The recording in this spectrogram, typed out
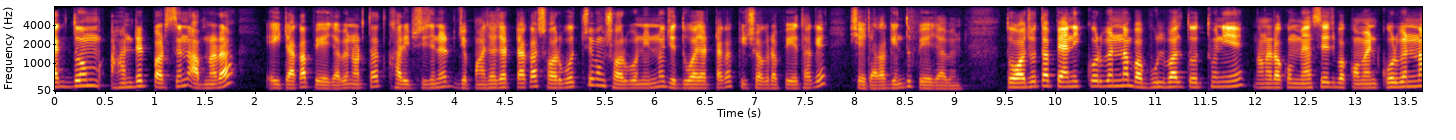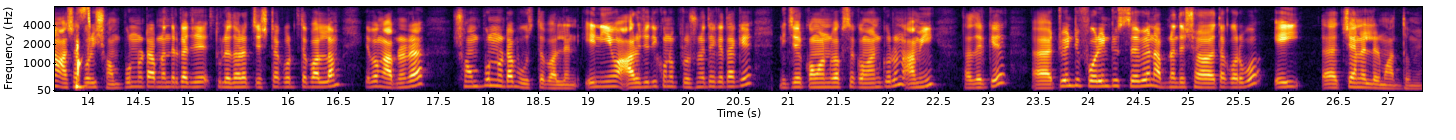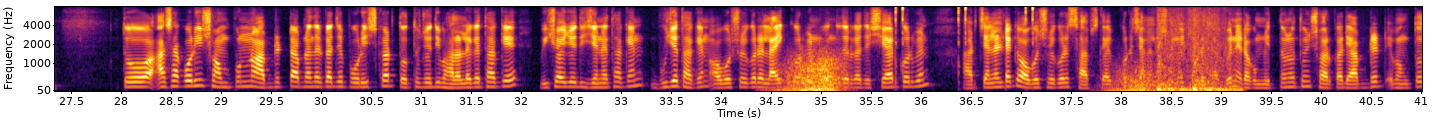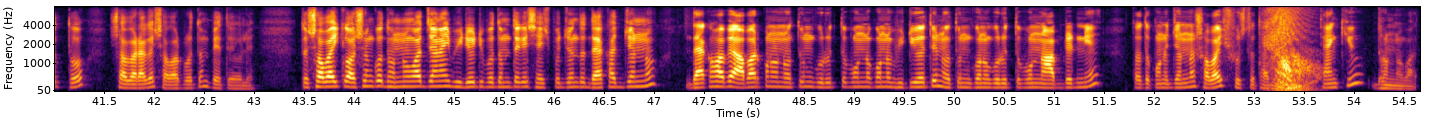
একদম হান্ড্রেড পারসেন্ট আপনারা এই টাকা পেয়ে যাবেন। অর্থাৎ খারিফ সিজনের যে পাঁচ হাজার টাকা সর্বোচ্চ এবং সর্বনিম্ন যে দু হাজার টাকা কৃষকরা পেয়ে থাকে, সেই টাকা কিন্তু পেয়ে যাবেন। তো অযথা প্যানিক করবেন না বা ভুলভাল তথ্য নিয়ে নানা রকম মেসেজ বা কমেন্ট করবেন না। আশা করি সম্পূর্ণটা আপনাদের কাছে তুলে ধরার চেষ্টা করতে পারলাম এবং আপনারা সম্পূর্ণটা বুঝতে পারলেন। এ নিয়েও আরও যদি কোনো প্রশ্ন থেকে থাকে, নিচের কমেন্ট বক্সে কমেন্ট করুন। আমি তাদেরকে টোয়েন্টি ফোর ইন্টু সেভেন আপনাদের সহায়তা করব এই চ্যানেলের মাধ্যমে। তো আশা করি সম্পূর্ণ আপডেটটা আপনাদের কাছে পরিষ্কার। তথ্য যদি ভালো লেগে থাকে, বিষয় যদি জেনে থাকেন, বুঝে থাকেন, অবশ্যই করে লাইক করবেন, বন্ধুদের কাছে শেয়ার করবেন। আর চ্যানেলটাকে অবশ্যই করে সাবস্ক্রাইব করে চ্যানেলের সঙ্গে জুড়ে থাকবেন। এরকম নিত্য নতুন সরকারি আপডেট এবং তথ্য সবার আগে সবার প্রথম পেতে হলে। তো সবাইকে অসংখ্য ধন্যবাদ জানাই ভিডিওটি প্রথম থেকে শেষ পর্যন্ত দেখার জন্য। দেখা হবে আবার কোনো নতুন গুরুত্বপূর্ণ কোনো ভিডিওতে, নতুন কোনো গুরুত্বপূর্ণ আপডেট নিয়ে। ততক্ষণের জন্য সবাই সুস্থ থাকবেন। থ্যাংক ইউ ধন্যবাদ।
